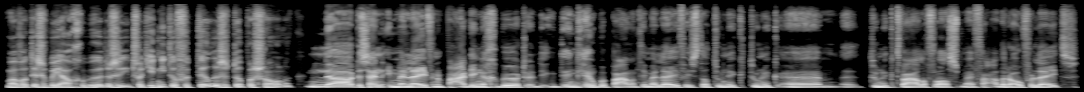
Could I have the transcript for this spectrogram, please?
Maar wat is er bij jou gebeurd? Is er iets wat je niet wil vertellen? Is het te persoonlijk? Nou, er zijn in mijn leven een paar dingen gebeurd. Ik denk heel bepalend in mijn leven is dat toen ik, toen ik, uh, toen ik 12 was, mijn vader overleed.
